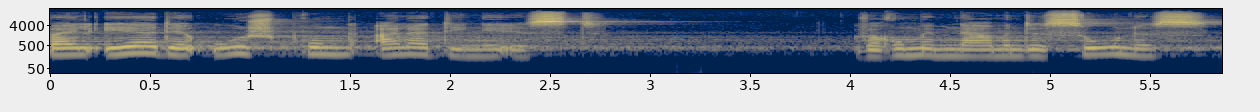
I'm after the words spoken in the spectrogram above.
weil er der Ursprung aller Dinge ist. Warum im Namen des Sohnes?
